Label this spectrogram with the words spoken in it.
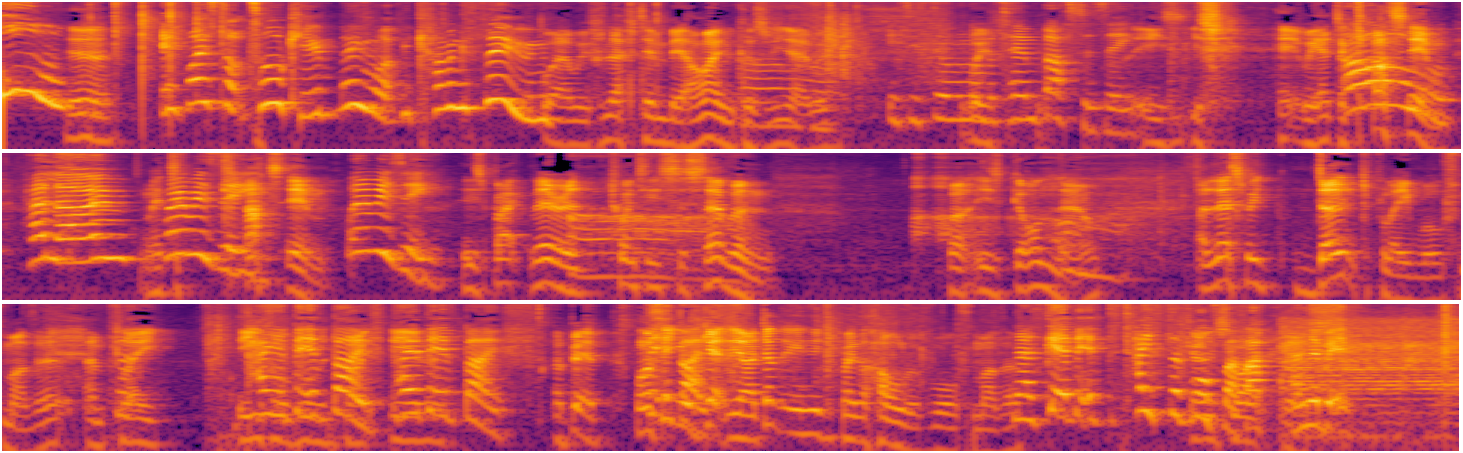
Ooh! Yeah. If I stop talking, they might be coming soon. Well, we've left him behind because you know oh, Is he still on number We've- 10 bus, is he? we, he's, we had to cut oh, him. hello. We had to is he? Cut him. Where is he? He's back there at oh. twenty to seven, but he's gone now. Unless we don't play Wolfmother and play. Pay Evil a bit of Woman- both. Pay a Evil- bit of both. A bit of. Well, I bit think of you'll get both. the. I don't think you need to play the whole of Wolfmother. Now, let's get a bit of the taste of Wolfmother and a bit of.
